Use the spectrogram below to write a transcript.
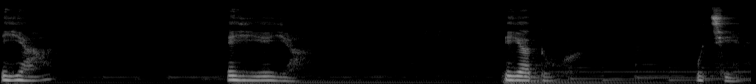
Я є я. Я дух у тілі.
